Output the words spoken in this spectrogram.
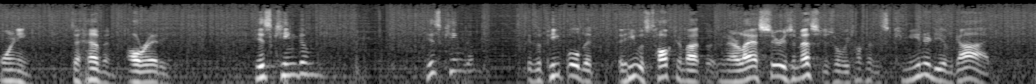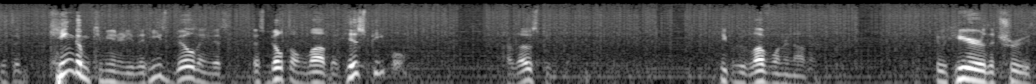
pointing to heaven already. His kingdom, his kingdom is a people that, that he was talking about in our last series of messages where we talked about this community of God, the uh, kingdom community that he's building that's, that's built on love, that his people are those people. People who love one another, who hear the truth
